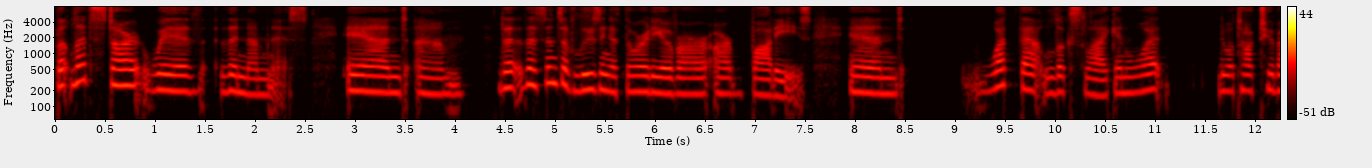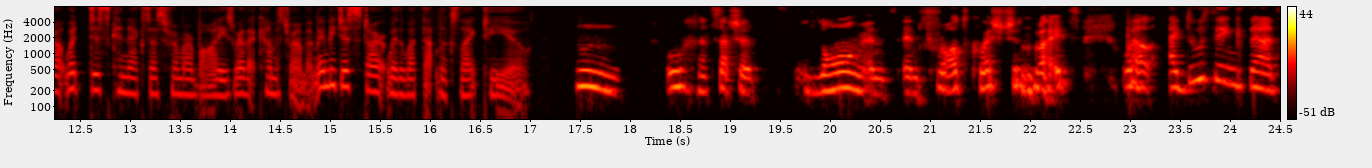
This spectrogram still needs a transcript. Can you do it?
But let's start with the numbness. And, um, the the sense of losing authority over our, our bodies and what that looks like and what we'll talk to you about what disconnects us from our bodies, where that comes from. But maybe just start with what that looks like to you. Hmm. Oh, that's such a long and, and fraught question, right? Well, I do think that,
